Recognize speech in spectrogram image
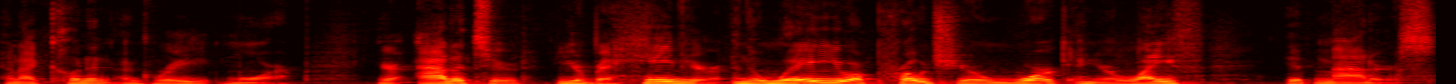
and I couldn't agree more. Your attitude, your behavior, and the way you approach your work and your life, it matters.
